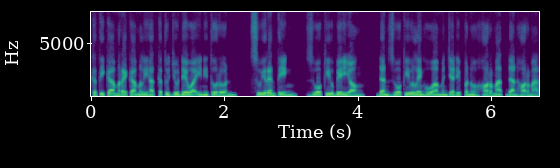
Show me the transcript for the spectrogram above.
Ketika mereka melihat ketujuh dewa ini turun, Sui Renting, Zuo Qiu Beiyong, dan Zuo Qiu Lenghua menjadi penuh hormat dan hormat.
